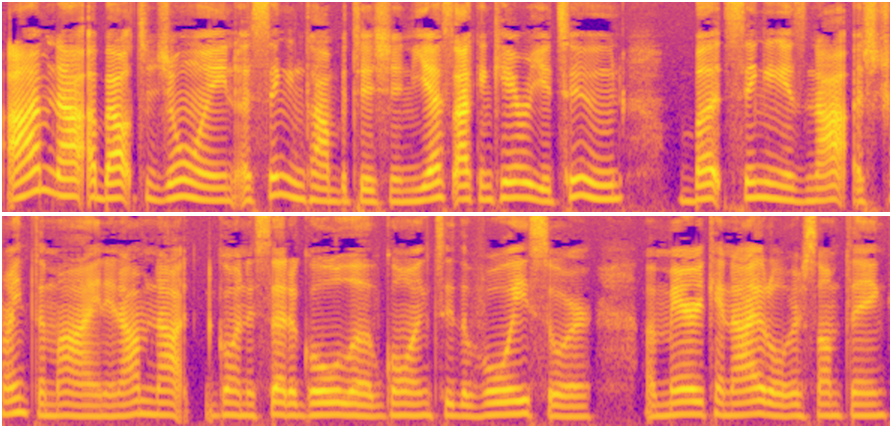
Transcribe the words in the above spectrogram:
I'm not about to join a singing competition. Yes, I can carry a tune, but singing is not a strength of mine, and I'm not going to set a goal of going to The Voice or American Idol or something.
